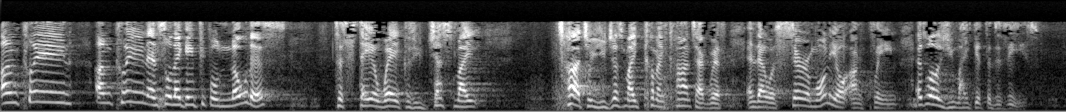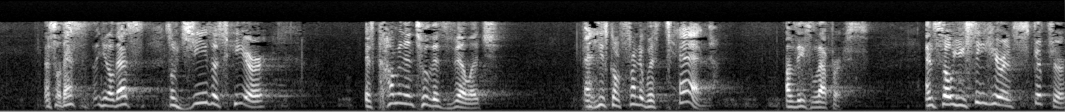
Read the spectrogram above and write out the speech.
unclean, unclean. And so they gave people notice to stay away because you just might touch or you just might come in contact with, and that was ceremonial unclean, as well as you might get the disease. And so that's, you know, that's, so Jesus here is coming into this village and he's confronted with 10 of these lepers. And so you see here in Scripture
